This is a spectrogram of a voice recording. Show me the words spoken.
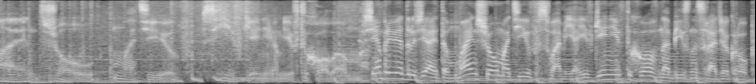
Mind Show «Мотив» с Евгением Евтуховым. Всем привет, друзья! Это Mind Show Мотив. С вами я, Евгений Евтухов, на Бизнес Радио Групп.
